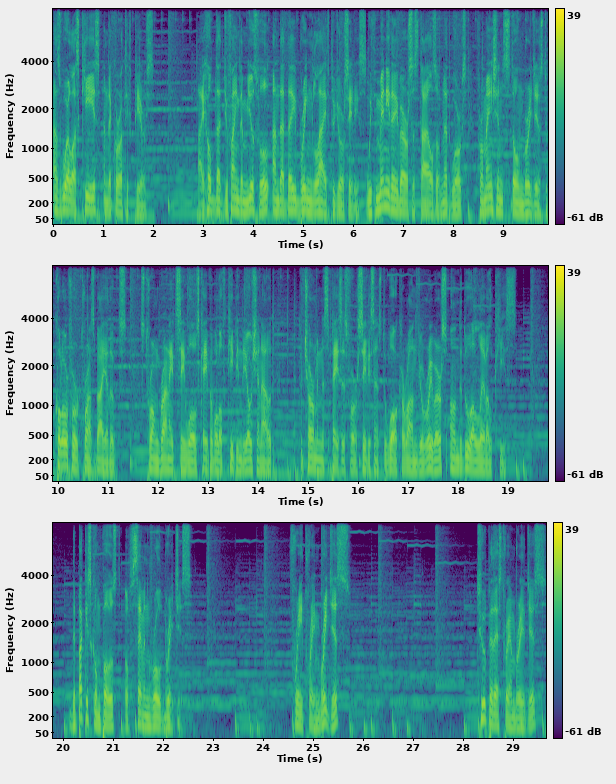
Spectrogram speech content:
as well as quays and decorative piers. I hope that you find them useful and that they bring life to your cities. With many diverse styles of networks, from ancient stone bridges to colorful truss viaducts, strong granite seawalls capable of keeping the ocean out, to charming spaces for citizens to walk around your rivers on the dual level quays. The pack is composed of 7 road bridges, 3 train bridges, 2 pedestrian bridges,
